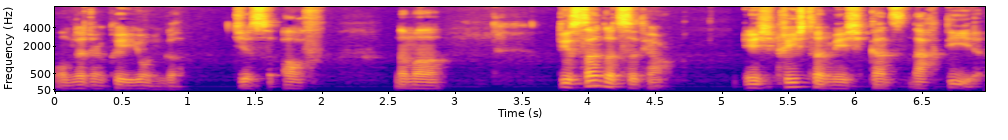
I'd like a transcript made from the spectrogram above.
我们在这儿可以用一个介词 of。那么第三个词条，ich richte mich ganz nach dir。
